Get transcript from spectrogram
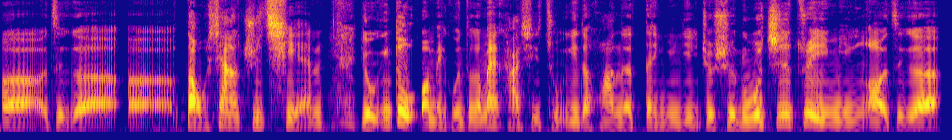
呃这个呃倒下之前，有一度啊，美国这个麦卡锡主义的话呢，等于也就是罗织罪名啊，这个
